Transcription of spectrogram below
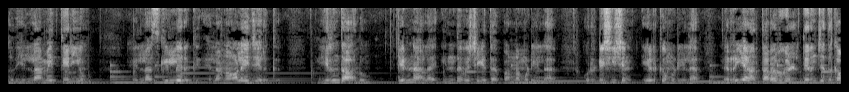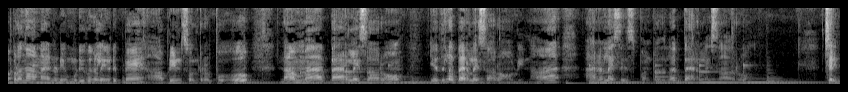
அது எல்லாமே தெரியும். எல்லா ஸ்கில் இருக்குது எல்லா நாலேஜும் இருக்குது இருந்தாலும் என்னால் இந்த விஷயத்த பண்ண முடியல ஒரு டிசிஷன் எடுக்க முடியல. நிறைய நான் தரவுகள் தெரிஞ்சதுக்கு அப்புறம் தான் நான் என்னுடைய முடிவுகளை எடுப்பேன் அப்படின்னு சொல்கிறப்போ நம்ம பேரலைஸ் ஆகிறோம் எதில் பேரலைஸ் ஆகிறோம் அப்படின்னா அனலைசிஸ் பண்ணுறதுல பேரலைஸ் ஆகிறோம் சரி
